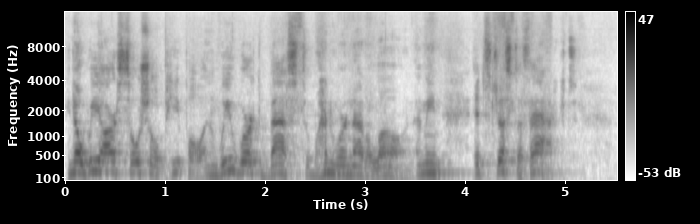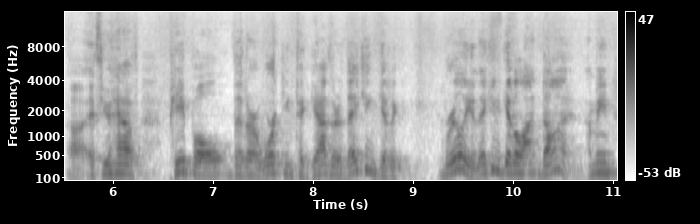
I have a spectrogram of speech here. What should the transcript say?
You know, we are social people and we work best when we're not alone. I mean, it's just a fact. Uh, if you have people that are working together, they can get a, really they can get a lot done. I mean,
